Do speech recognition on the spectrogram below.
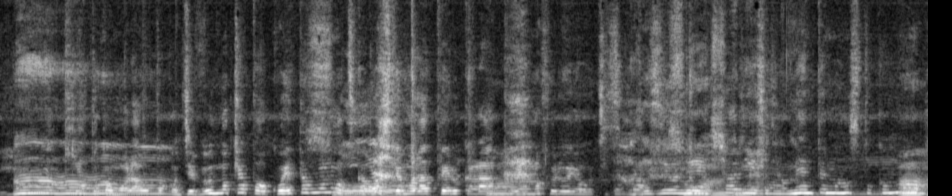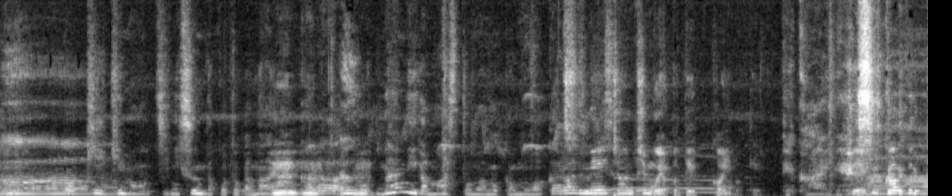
ね。うん空き家とかもらうとこう自分のキャパを超えたものを使わせてもらってるから空き家の古いお家とかそうですよね。やっぱりそのメンテナンスとかうんも大大きい木のうちに住んだことがないから、うんうんその何がマストなのかも分からずにえちゃんちもやっぱでっかいわけでかいでです。っかくてその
